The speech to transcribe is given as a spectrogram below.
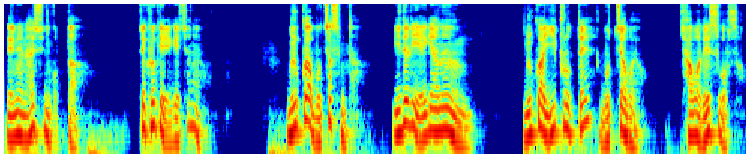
내년에 할 수 있는 거 없다. 제가 그렇게 얘기했잖아요. 물가 못 잡습니다. 이들이 얘기하는 물가 2%대 못 잡아요. 잡아낼 수가 없어.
